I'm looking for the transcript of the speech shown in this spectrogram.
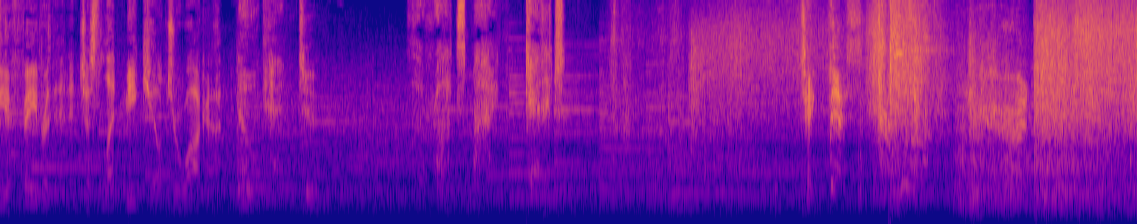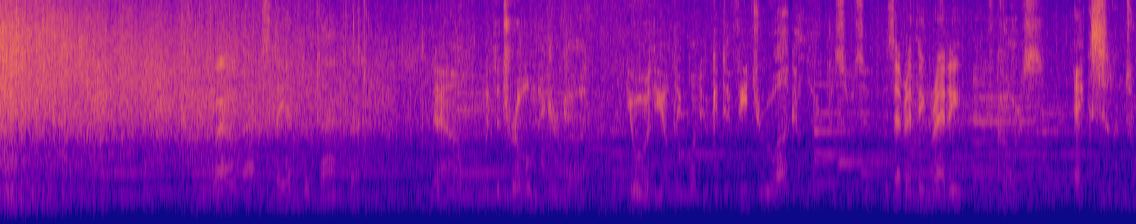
me a favor then and just let me kill Druaga. No can do. The rod's mine. Get it? Take this! Well, that's the end of that, then. Now, with the troublemaker gone, you're the only one who can defeat Druaga, Lord Pazuzu. Is everything ready? Of course. Excellent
